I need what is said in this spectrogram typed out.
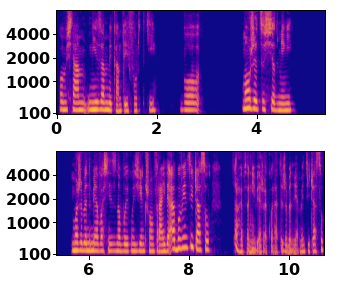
pomyślałam, nie zamykam tej furtki, bo może coś się odmieni. Może będę miała właśnie znowu jakąś większą frajdę, albo więcej czasu. Trochę w to nie wierzę akurat, że będę miała więcej czasu.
